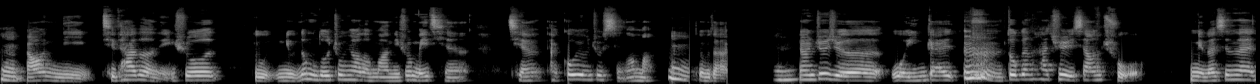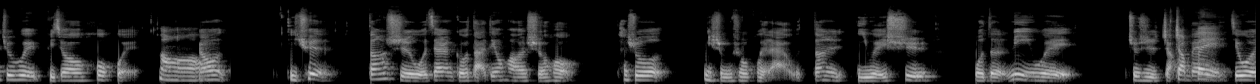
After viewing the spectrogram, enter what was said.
嗯，然后你其他的，你说有有那么多重要的吗？你说没钱，钱还够用就行了嘛。嗯，对不对？嗯，然后就觉得我应该 多跟他去相处，免得现在就会比较后悔。哦，然后的确，当时我家人给我打电话的时候，他说你什么时候回来？我当时以为是我的另一位。就是长辈，结果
